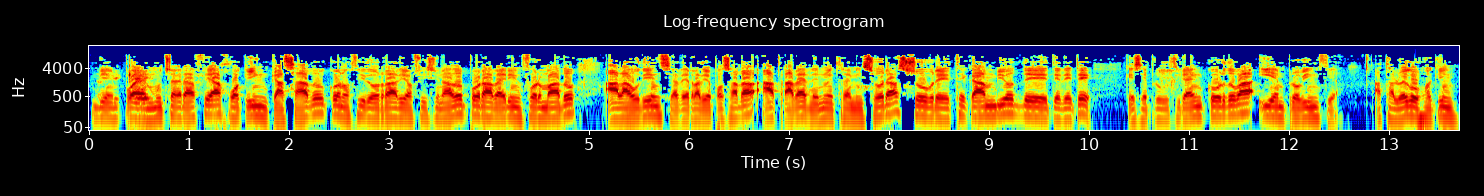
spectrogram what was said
Bien, pues muchas gracias Joaquín Casado, conocido radioaficionado, por haber informado a la audiencia de Radio Posada a través de nuestra emisora sobre este cambio de TDT que se producirá en Córdoba y en provincia. Hasta luego, Joaquín.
